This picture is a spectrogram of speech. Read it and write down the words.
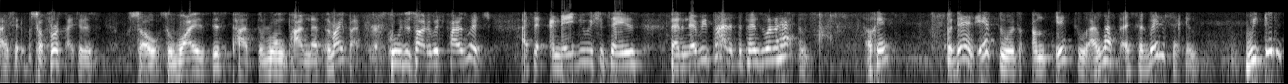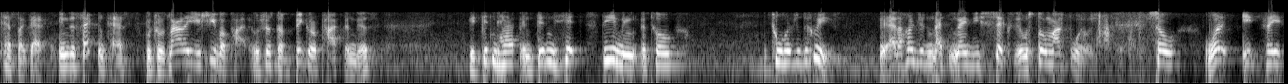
I said, so first I said, is, so so why is this pot the wrong pot and that's the right pot? Who decided which pot is which? I said, and maybe we should say is that in every pot it depends when it happens. Okay? But then afterwards, um, after I left, I said, wait a second. We did a test like that. In the second test, which was not a yeshiva pot, it was just a bigger pot than this, it didn't happen, didn't hit steaming until 200 degrees. At 196, it was still not boiling. So what it, it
